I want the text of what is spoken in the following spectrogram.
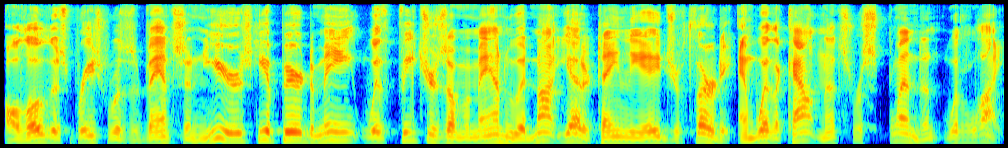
Although this priest was advanced in years, he appeared to me with features of a man who had not yet attained the age of thirty, and with a countenance resplendent with light.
